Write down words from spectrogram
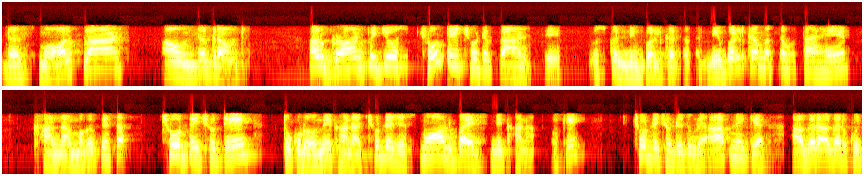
the small plants on the ground और ग्राउंड पे जो छोटे छोटे प्लांट्स थे उसको निबल करता था। निबल का मतलब होता है खाना, मगर कैसा? छोटे छोटे टुकड़ों में खाना छोटे से स्मॉल बाइट्स में खाना ओके छोटे छोटे टुकड़े। आपने क्या? अगर अगर कुछ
